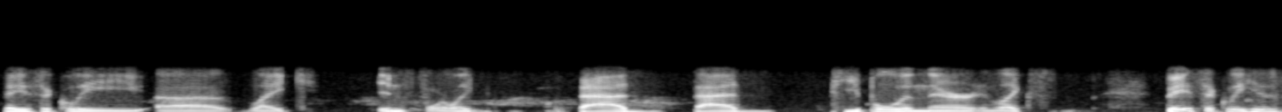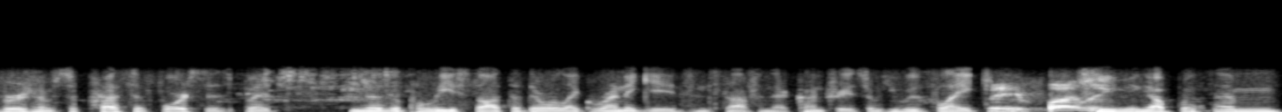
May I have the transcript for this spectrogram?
basically uh, like in for like bad bad people in their like basically his version of suppressive forces. But you know, the police thought that there were like renegades and stuff in their country. So he was like finally... teaming up with them.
